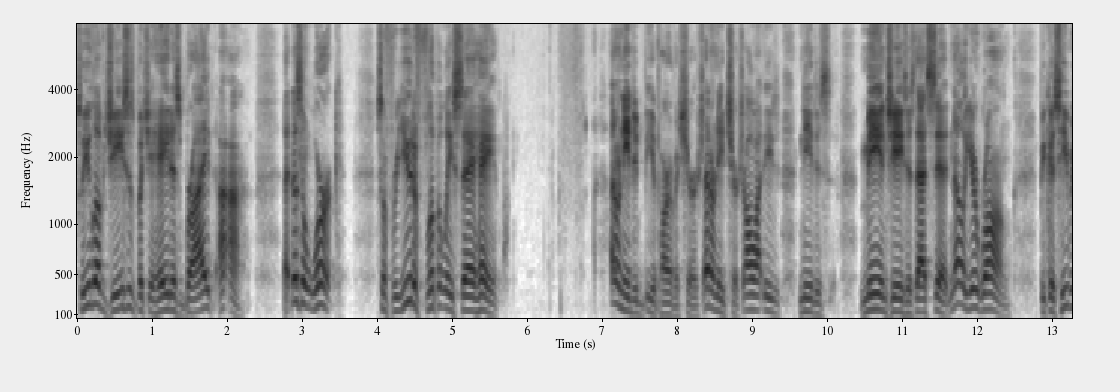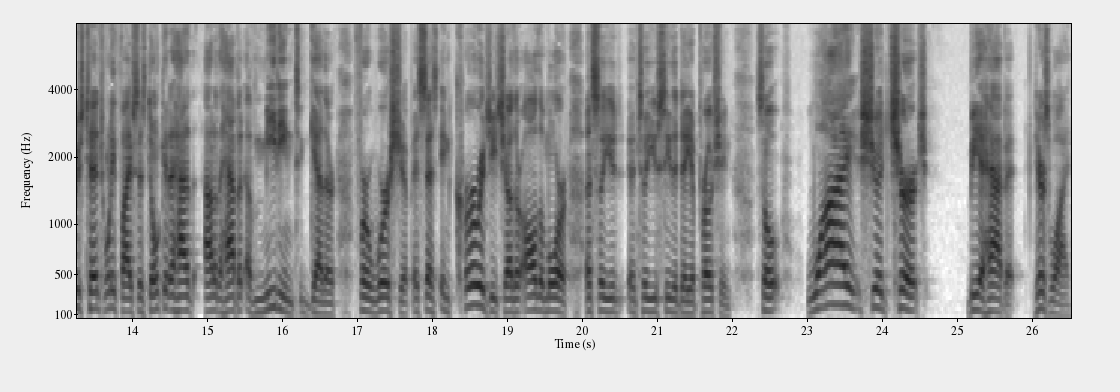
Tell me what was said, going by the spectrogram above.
So you love Jesus, but you hate his bride? Uh uh That doesn't work. So for you to flippantly say, hey, I don't need to be a part of a church. I don't need church. All I need, need is me and Jesus. That's it. No, you're wrong. Because Hebrews 10 25 says, Don't get out of the habit of meeting together for worship. It says, Encourage each other all the more until you, until you see the day approaching. So, why should church be a habit? Here's why.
